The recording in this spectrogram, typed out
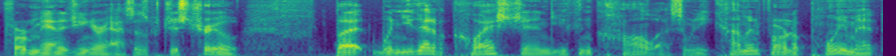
for managing your assets, which is true. But when you got a question, you can call us. And When you come in for an appointment,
